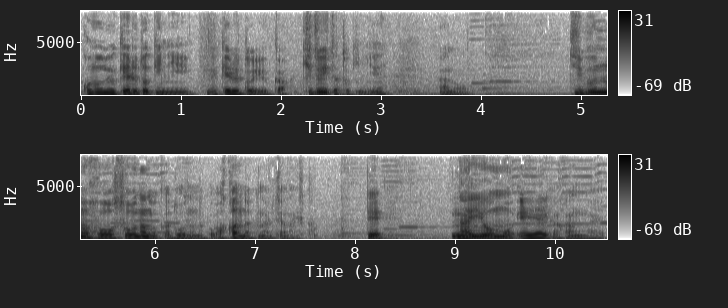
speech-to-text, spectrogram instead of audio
この抜ける時に抜けるというか気づいた時にねあの自分の放送なのかどうなのか分かんなくなるじゃないですか。で内容も AI が考える。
